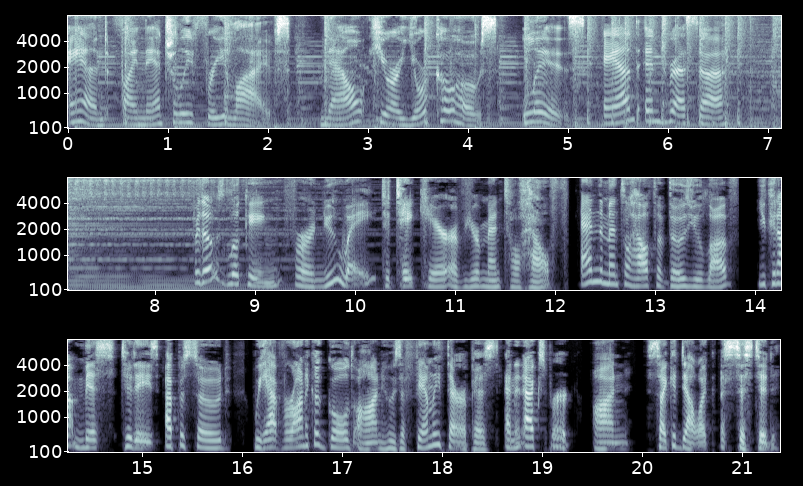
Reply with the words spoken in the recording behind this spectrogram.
and financially free lives. Now, here are your co hosts, Liz and Andressa. For those looking for a new way to take care of your mental health and the mental health of those you love, you cannot miss today's episode. We have Veronika Gold on, who's a family therapist and an expert on psychedelic assisted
